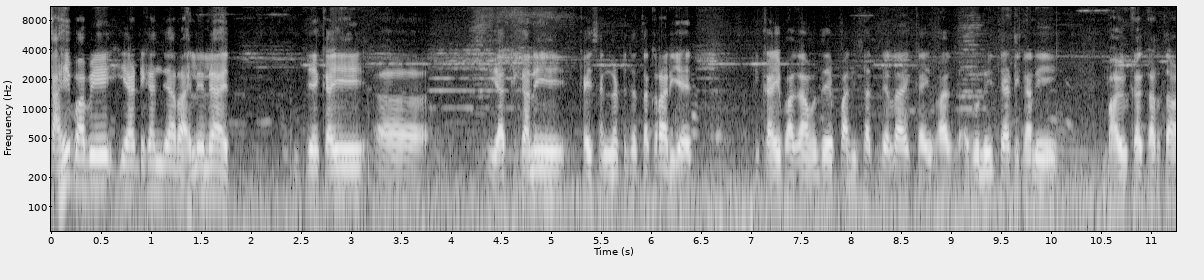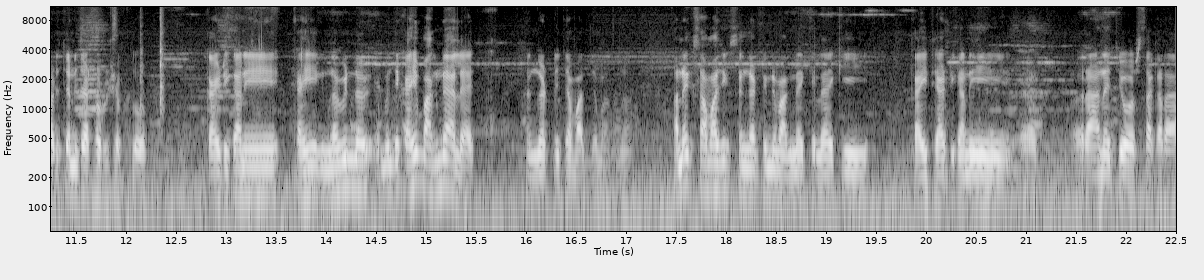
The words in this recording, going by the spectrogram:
काही बाबी या ठिकाणी ज्या राहिलेल्या आहेत जे काही या ठिकाणी काही संघटनेच्या तक्रारी आहेत की काही भागामध्ये पाणी साचलेलं आहे काही भाग अजूनही त्या ठिकाणी भाविकाकरता अडचणीचा ठरू शकतो. काही ठिकाणी काही नवीन नवीन म्हणजे काही मागण्या आल्या आहेत संघटनेच्या माध्यमातून. अनेक सामाजिक संघटनेने मागण्या केल्या आहे की काही त्या ठिकाणी राहण्याची व्यवस्था करा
